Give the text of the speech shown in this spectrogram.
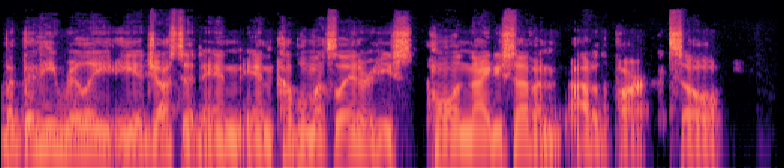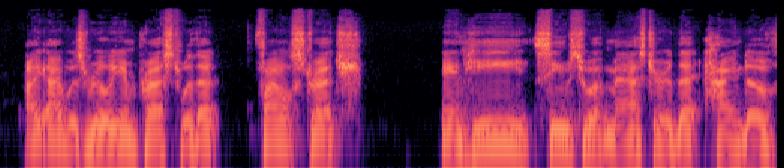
But then he really he adjusted, and, and a couple months later, he's pulling 97 out of the park. So I, I was really impressed with that final stretch. And he seems to have mastered that kind of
